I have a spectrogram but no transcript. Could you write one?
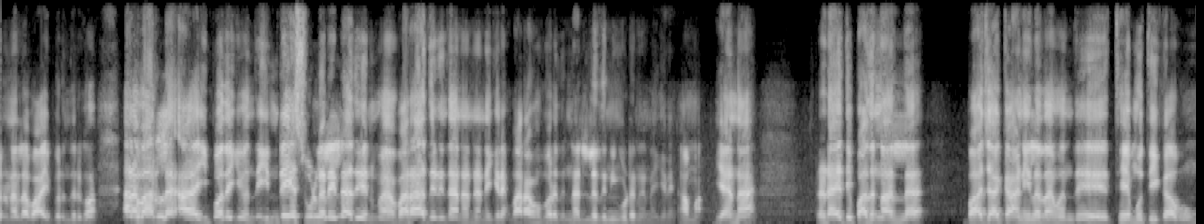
ஒரு நல்ல வாய்ப்பு இருந்திருக்கும். ஆனால் வரல. இப்போதைக்கு வந்து இன்றைய சூழ்நிலையில் அது என்ன வராதுன்னு தான் நான் நினைக்கிறேன். வராமல் போகிறது நல்லதுன்னு கூட நினைக்கிறேன். ஆமாம் ஏன்னா ரெண்டாயிரத்தி பதினாலில் பாஜக அணியில் தான் வந்து தேமுதிகவும்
